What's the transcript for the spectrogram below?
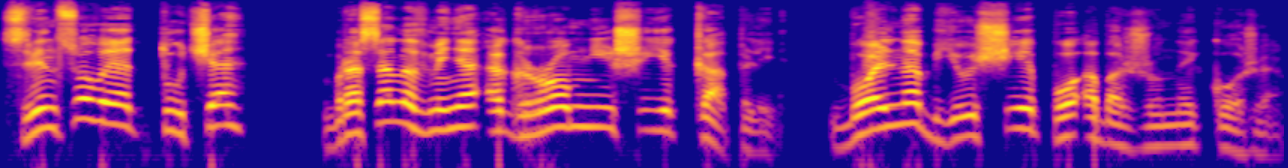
Свинцовая туча бросала в меня огромнейшие капли, больно бьющие по обожженной коже.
